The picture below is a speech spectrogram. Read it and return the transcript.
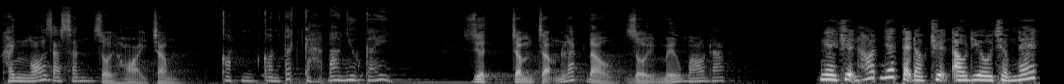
Khanh ngó ra sân rồi hỏi chồng. Còn còn tất cả bao nhiêu cây? Duyệt chậm chậm lắc đầu rồi mếu máo đáp. Nghe chuyện hot nhất tại đọc truyện audio.net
